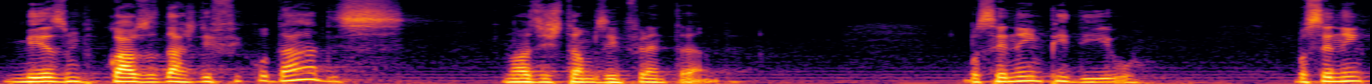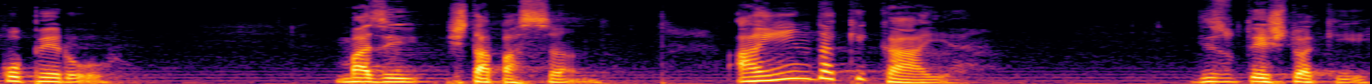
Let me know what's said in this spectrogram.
mesmo por causa das dificuldades que nós estamos enfrentando. Você nem pediu, você nem cooperou, mas está passando. Ainda que caia, diz o texto aqui,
